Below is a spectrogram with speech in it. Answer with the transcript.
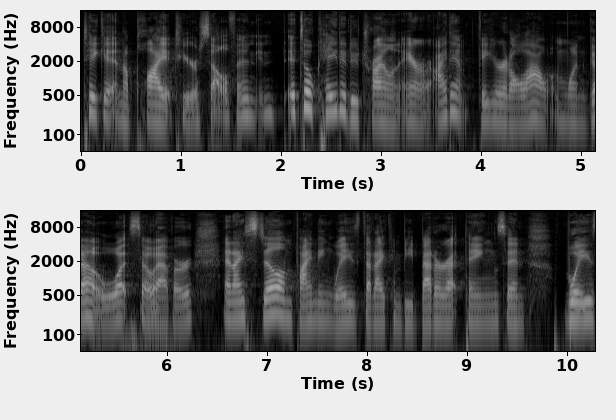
Take it and apply it to yourself. And, and, it's okay to do trial and error. I didn't figure it all out in one go mm-hmm. whatsoever. And I still am finding ways that I can be better at things and ways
